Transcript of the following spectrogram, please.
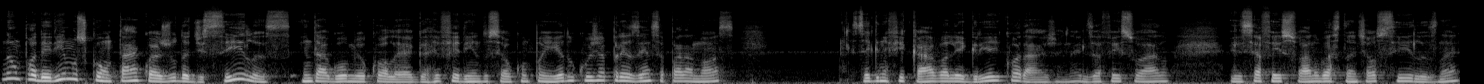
Não poderíamos contar com a ajuda de Silas? indagou meu colega, referindo-se ao companheiro cuja presença para nós significava alegria e coragem. Né? Eles afeiçoaram, eles se afeiçoaram bastante ao Silas, né?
